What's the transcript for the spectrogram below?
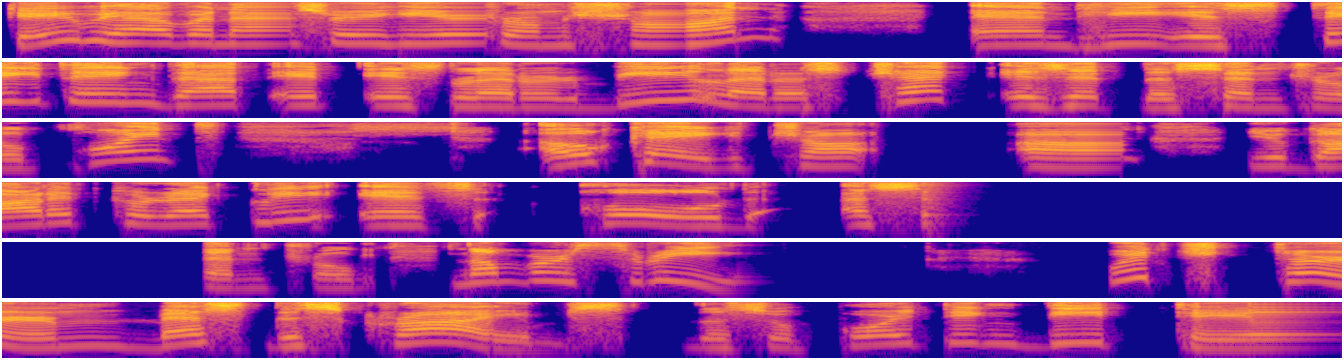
Okay, we have an answer here from Sean and he is stating that it is letter B. Let us check. Is it the central point? Okay, uh, you got it correctly. It's called a central. Number three, which term best describes the supporting details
